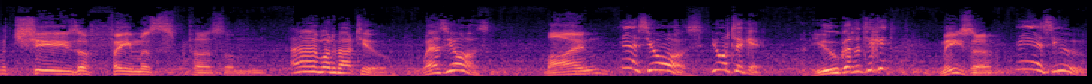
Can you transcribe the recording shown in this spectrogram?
But she's a famous person. Uh, what about you? Where's yours? Mine? Yes, yours. Your ticket. Have you got a ticket? Me, sir? Yes, you.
